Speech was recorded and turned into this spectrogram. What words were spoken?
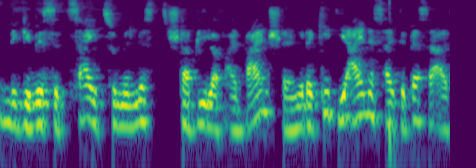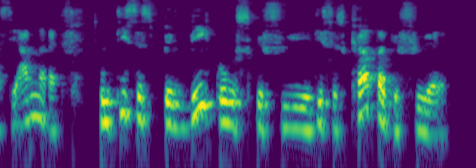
eine gewisse Zeit zumindest stabil auf ein Bein stellen? Oder geht die eine Seite besser als die andere? Und dieses Bewegungsgefühl, dieses Körpergefühl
